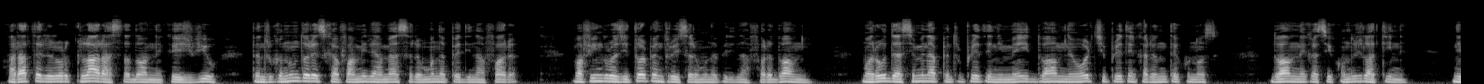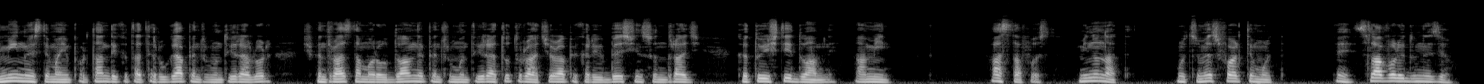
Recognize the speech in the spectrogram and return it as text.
Arată-le lor clar asta, Doamne, că ești viu, pentru că nu-mi doresc ca familia mea să rămână pe din afară. Va fi îngrozitor pentru ei să rămână pe din afară, Doamne. Mă rog de asemenea pentru prietenii mei, Doamne, orice prieten care nu te cunosc. Doamne, ca să-i conduci la Tine. Nimic nu este mai important decât a te ruga pentru mântuirea lor și pentru asta mă rog, Doamne, pentru mântuirea tuturor acelora pe care îi iubesc și îmi sunt dragi, că Tu îi știi, Doamne. Amin. Asta a fost. Minunat. Mulțumesc foarte mult. Ei, slavă lui Dumnezeu!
